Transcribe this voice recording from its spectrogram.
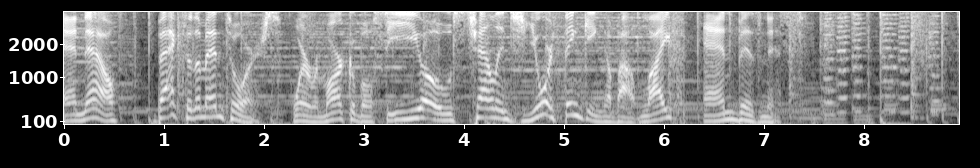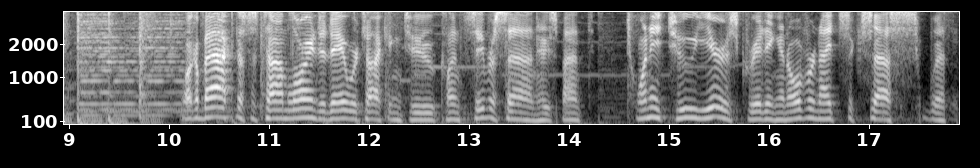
And now, back to the mentors, where remarkable CEOs challenge your thinking about life and business. Welcome back. This is Tom Loarie. Today we're talking to Clint Severson, who spent 22 years creating an overnight success with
